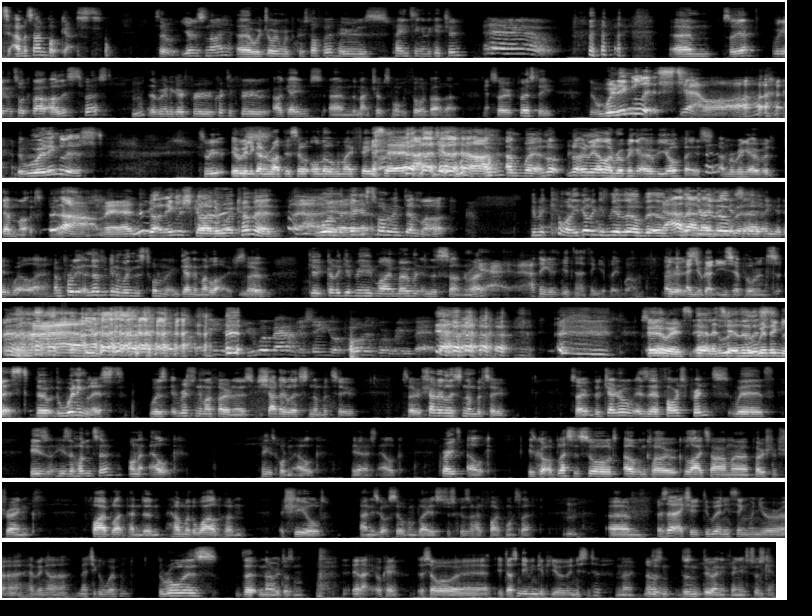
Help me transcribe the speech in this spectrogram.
to Amatime Podcast. So Jonas and I, uh, we're joined with Christopher, who's painting in the kitchen. Hello. um, so yeah, we're going to talk about our lists first. Hmm? and Then we're going to go through quickly through our games and the matchups and what we thought about that. Yeah. So firstly, the winning list. Yeah. The winning list. So we, You're really gonna rub this all- all over my face. I'm, I'm, wait, I'm not, not only am I rubbing it over your face, I'm rubbing it over Denmark's face. Ah man. You got an English guy that will come in, Ah, won yeah, the biggest yeah. tournament in Denmark. Give me, come on, you got to give me a little bit of. Yeah, I, give I me a little think, bit. uh, I think you did well. Uh, I'm probably I'm never going to win this tournament again in my life, so Mm. you got to give me my moment in the sun, right? yeah, yeah, I think it, it, I think you played well. Okay, and so- you got easy opponents. bad. I'm just saying your opponents were really bad. So, yeah, Anyways, the- yeah, let's the hear the, the list- winning list. The the winning list was written in my phone as Shadow List number two. So Shadow List number two. So the general is a forest prince with he's he's a hunter on an elk. I think it's called an elk. Yeah, it's an elk. Great elk. He's got a blessed sword, elven cloak, light armor, potion of strength, fireblight pendant, helm of the wild hunt, a shield, and he's got Sylvan Blades just because I had five points left. Hmm. Um, Does that actually do anything when you're uh, having a magical weapon? the rule is that no, it doesn't. Yeah, like, okay, so uh, it doesn't even give you initiative. No, No. it doesn't doesn't do anything. It's just Okay.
